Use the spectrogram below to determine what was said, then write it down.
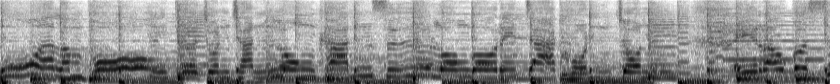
หัวลำโพง เธอชวนฉันลงขันซื้อลงบริจาคคนจน ไอเราก็ซื้อ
